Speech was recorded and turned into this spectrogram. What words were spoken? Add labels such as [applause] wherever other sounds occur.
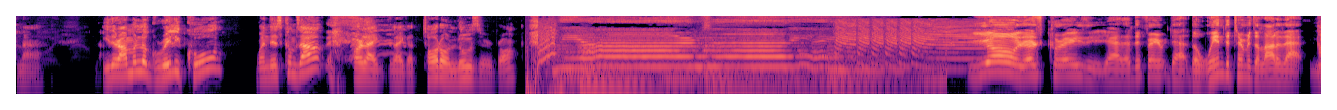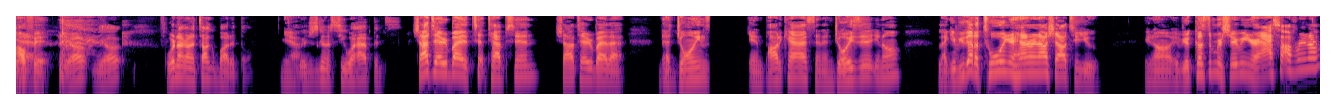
nah. Either I'm gonna look really cool when this comes out, or like [laughs] like a total loser, bro. Yo, that's crazy. Yeah, that deter- that the wind determines a lot of that Yeah. outfit. [laughs] Yep, yep. We're not gonna talk about it though. Yeah. We're just gonna see what happens. Shout out to everybody that t- taps in. Shout out to everybody that that joins in podcast and enjoys it. You know, like if you got a tool in your hand right now, shout out to you. You know, if your customer serving your ass off right now,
